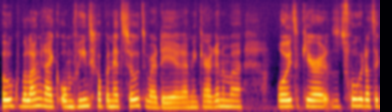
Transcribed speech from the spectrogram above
ook belangrijk om vriendschappen net zo te waarderen. En ik herinner me ooit een keer dat vroeger dat ik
